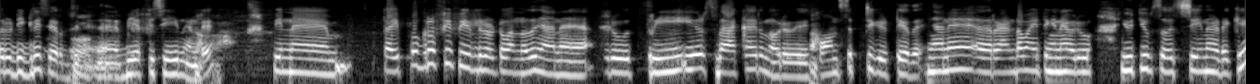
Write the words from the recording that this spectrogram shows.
ഒരു ഡിഗ്രി ചേർത്ത് ബി എഫ് എ ചെയ്യുന്നുണ്ട്. പിന്നെ ടൈപ്പോഗ്രഫി ഫീൽഡിലോട്ട് വന്നത് ഞാൻ ഒരു ത്രീ ഇയേഴ്സ് ബാക്ക് ആയിരുന്നു ഒരു കോൺസെപ്റ്റ് കിട്ടിയത്. ഞാൻ റാൻഡം ആയിട്ട് ഇങ്ങനെ ഒരു യൂട്യൂബ് സെർച്ച് ചെയ്യുന്ന ഇടയ്ക്ക്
